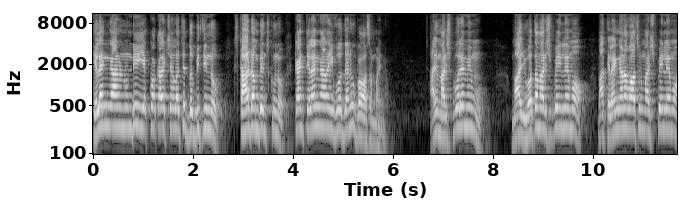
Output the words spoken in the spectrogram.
తెలంగాణ నుండి ఎక్కువ కలెక్షన్లు వచ్చి దొబ్బి తిన్నావు. స్టార్డమ్ పెంచుకున్నావు. కానీ తెలంగాణ ఇవ్వద్దని ఉపవాసం పడినావు. అది మర్చిపోలేము మేము. మా యువత మర్చిపోయినలేమో మా తెలంగాణ వాసులు మర్చిపోయినలేమో.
